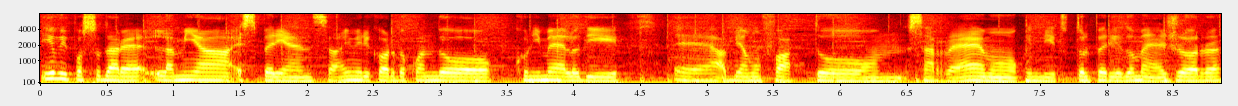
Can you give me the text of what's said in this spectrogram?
Io vi posso dare la mia esperienza. Io mi ricordo quando con i Melody eh, abbiamo fatto mm, Sanremo, quindi tutto il periodo major.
